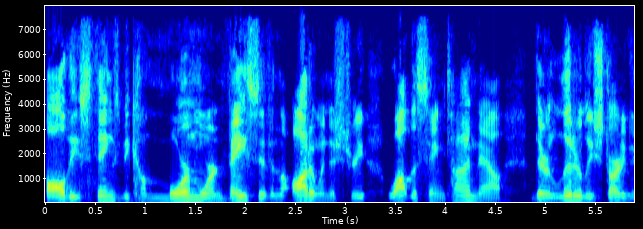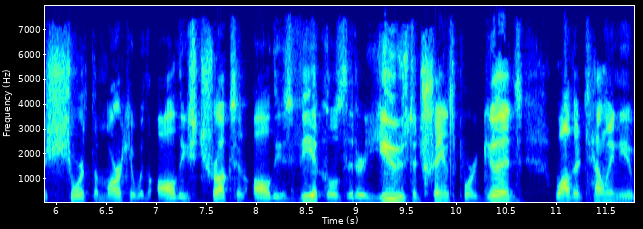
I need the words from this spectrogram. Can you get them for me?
all these things become more and more invasive in the auto industry while at the same time now they're literally starting to short the market with all these trucks and all these vehicles that are used to transport goods while they're telling you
